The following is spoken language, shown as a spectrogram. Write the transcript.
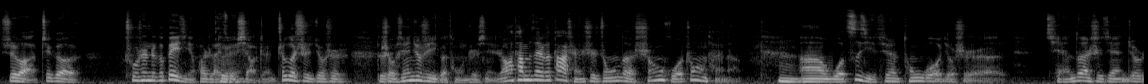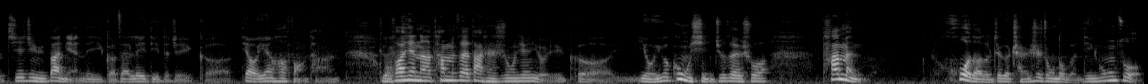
是吧？这个出生这个背景，或者来自于小镇，这个是就是首先就是一个统治性。然后他们在这个大城市中的生活状态呢，嗯啊、我自己是通过就是前段时间就是接近于半年的一个在内地的这个调研和访谈，我发现呢，他们在大城市中间有一个有一个共性，就在于说他们获得了这个城市中的稳定工作，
